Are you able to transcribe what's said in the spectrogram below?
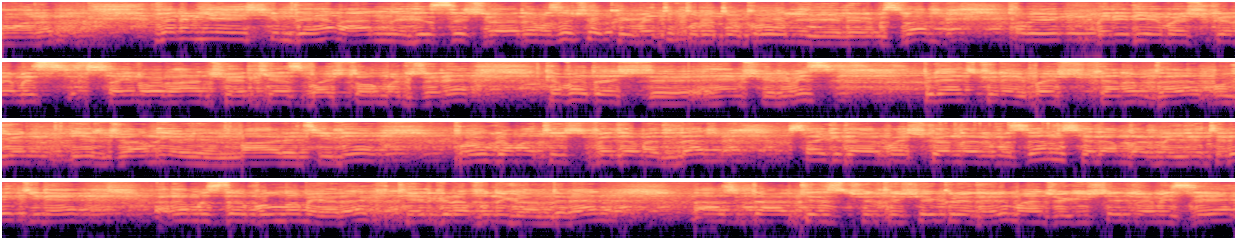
umarım. Efendim yine şimdi hemen hızlıca aramızda çok kıymetli protokol üyelerimiz var. Tabii belediye başkanımız Sayın Orhan Çerkez başta olmak üzere Kabataşlı hemşerimiz Bülent Güney Başkanım da bugün bir canlı yayın maharetiyle programa teşrif edemediler. Saygıdeğer başkanlarımızın selamlarını ileterek yine aramızda bulunamayarak telgrafını gönderen nazik davetiniz için teşekkür ederim. Ancak işletmemize,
